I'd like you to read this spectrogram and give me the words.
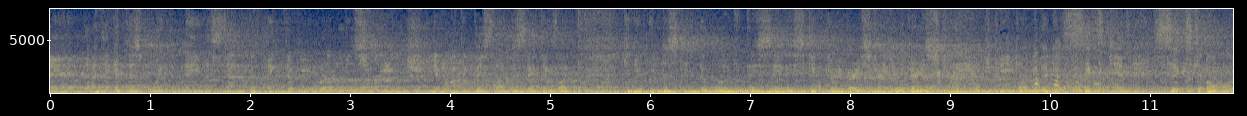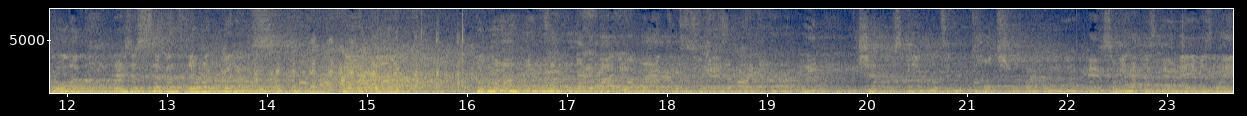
and I think at this point the neighbors started to think that we were a little strange. You know, I think they started to say things like, "Can you understand the word that they say? They speak very, very strangely. Very strange people. I mean, they've got six kids, six kids. Oh, hold up. There's a seventh. They're like bunnies." Um, but one of the things I love about your Americans is you guys are inherently generous people. It's in your culture, I believe. And so we had these new neighbors, and they,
